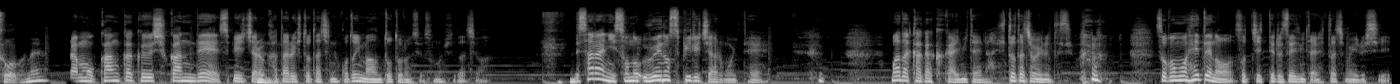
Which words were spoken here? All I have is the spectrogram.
そうだね。だもう感覚主観でスピリチュアルを語る人たちのことにマウントを取るんですよ、その人たちは。で、さらにその上のスピリチュアルもいて、まだ科学界みたいな人たちもいるんですよ。そこも経てのそっち行ってるぜみたいな人たちもいるし。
